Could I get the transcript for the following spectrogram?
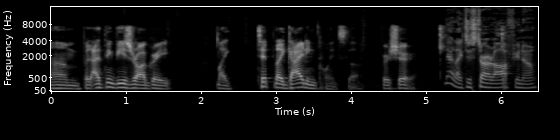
Um, but I think these are all great, like tip, like guiding points, though, for sure. yeah, like to start off, you know,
